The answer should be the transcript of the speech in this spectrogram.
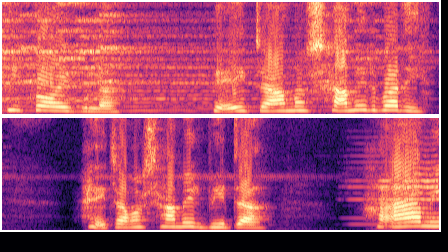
কি কয় এগুলা? এইটা আমার স্বামীর বাড়ি, এইটা আমার স্বামীর ভিটা। আমি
